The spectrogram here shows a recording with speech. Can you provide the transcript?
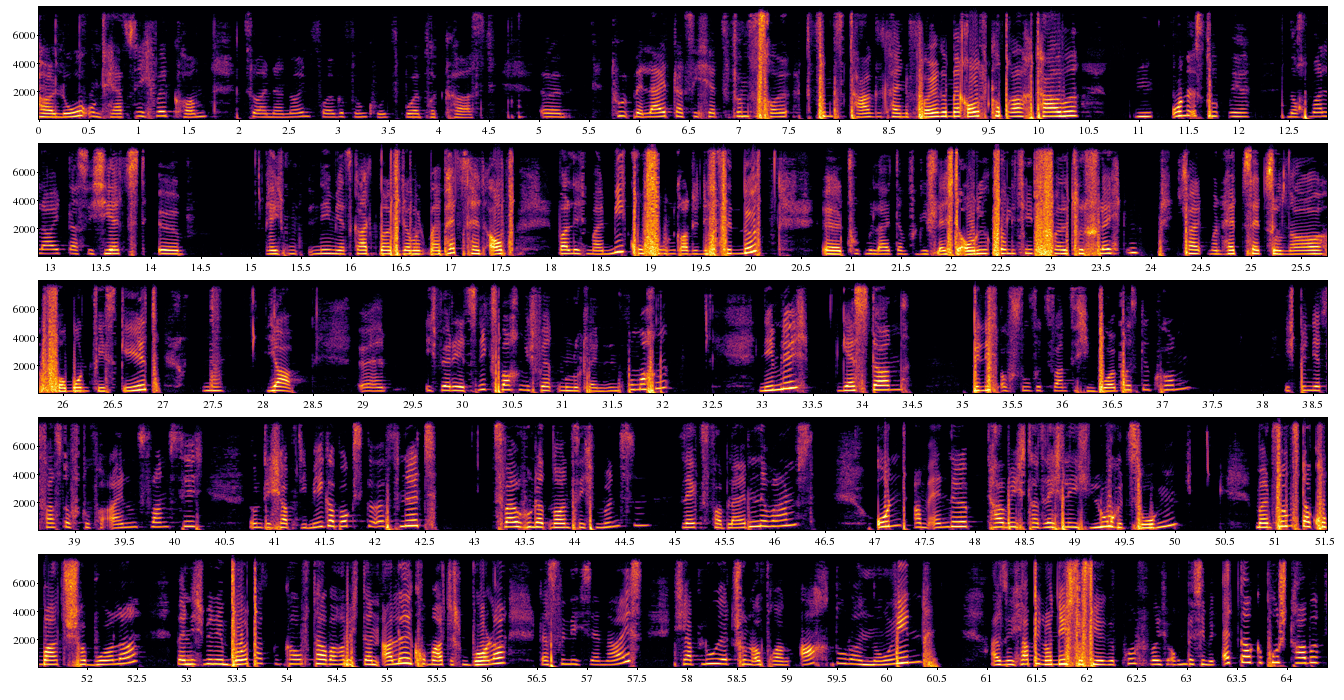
Hallo und herzlich willkommen zu einer neuen Folge von Kurzboy Podcast. Äh, tut mir leid, dass ich jetzt fünf, fünf, Tage keine Folge mehr rausgebracht habe. Hm, und es tut mir nochmal leid, dass ich jetzt, äh, ich nehme jetzt gerade mal wieder mit meinem Headset auf, weil ich mein Mikrofon gerade nicht finde. Äh, tut mir leid dann für die schlechte Audioqualität, falls zu schlechten. Ich halte mein Headset so nah vom Mund, wie es geht. Hm, ja, äh, ich werde jetzt nichts machen, ich werde nur eine kleine Info machen. Nämlich, gestern bin ich auf Stufe 20 in Ballpress gekommen. Ich bin jetzt fast auf Stufe 21 und ich habe die Megabox geöffnet. 290 Münzen, 6 verbleibende waren's. Und am Ende habe ich tatsächlich Lu gezogen. Mein fünfter chromatischer Brawler. Wenn ich mir den Ballpass gekauft habe, habe ich dann alle chromatischen Brawler. Das finde ich sehr nice. Ich habe Lu jetzt schon auf Rang 8 oder 9. Also ich habe ihn noch nicht so viel gepusht, weil ich auch ein bisschen mit Edgar gepusht habe.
